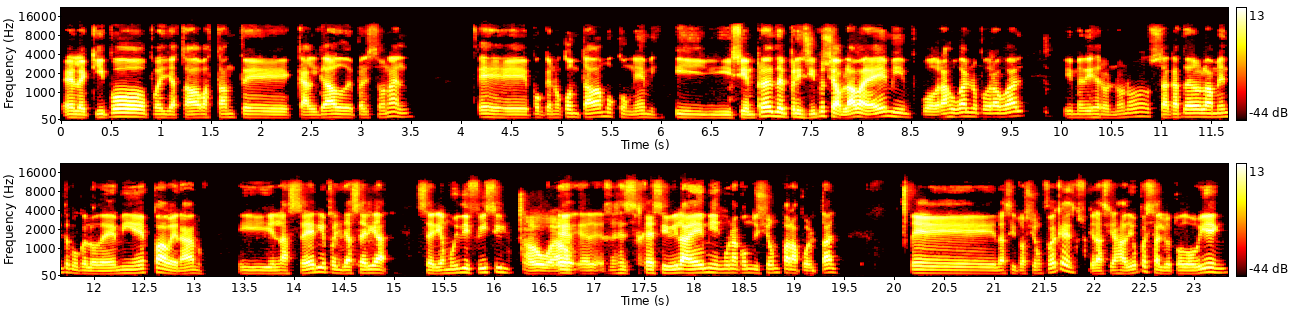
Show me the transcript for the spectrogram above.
el equipo pues ya estaba bastante cargado de personal porque no contábamos con Emi. Y siempre desde el principio se hablaba, Emi, ¿podrá jugar, no podrá jugar? Y me dijeron, no, no, sácatelo de la mente porque lo de Emi es para verano. Y en la serie, pues ya sería, sería muy difícil Oh, wow. eh, eh, re- recibir a Emi en una condición para aportar. Eh, la situación fue que, gracias a Dios, pues salió todo bien.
